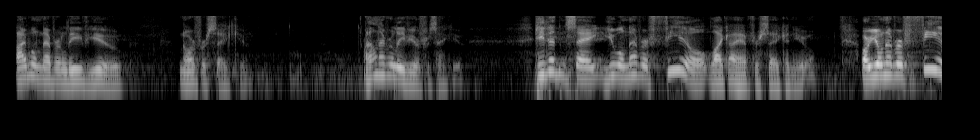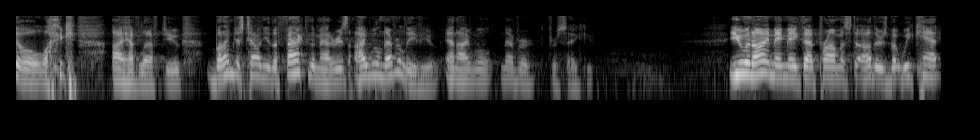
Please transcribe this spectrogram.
I will never leave you nor forsake you. I'll never leave you or forsake you. He didn't say, You will never feel like I have forsaken you, or you'll never feel like I have left you. But I'm just telling you, the fact of the matter is, I will never leave you, and I will never forsake you. You and I may make that promise to others, but we can't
